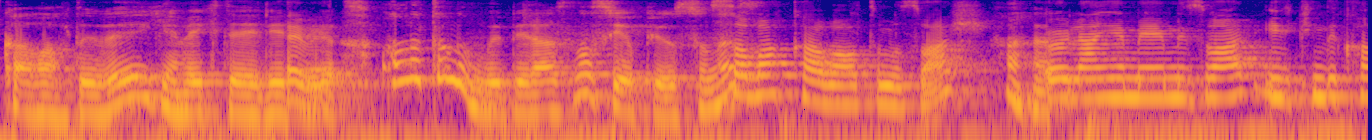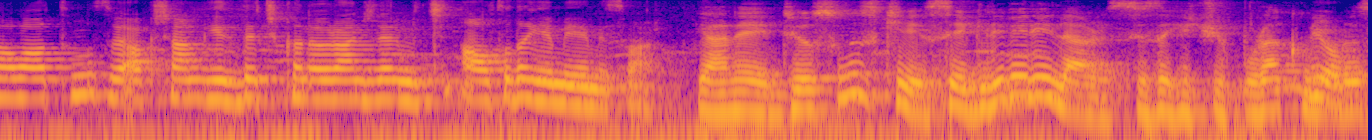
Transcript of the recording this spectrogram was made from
kahvaltı ve yemek de veriliyor. Evet. Anlatalım mı biraz? Nasıl yapıyorsunuz? Sabah kahvaltımız var, öğlen yemeğimiz var, ilkindi kahvaltımız ve akşam 7'de çıkan öğrencilerimiz için 6'da yemeğimiz var. Yani diyorsunuz ki sevgili veliler size hiç yük bırakmıyoruz. Yok,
